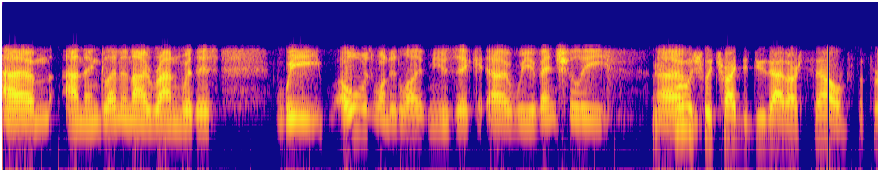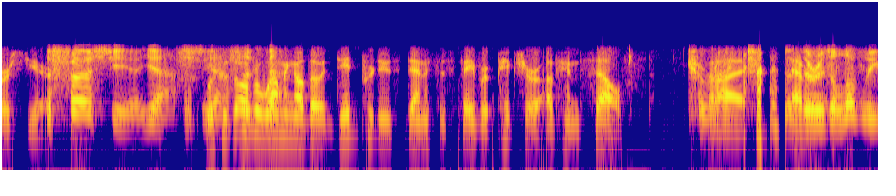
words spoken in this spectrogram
Um, and then Glen and I ran with it. We always wanted live music. Uh, we eventually. We um, foolishly tried to do that ourselves the first year, The first year, yes. which yes. was overwhelming, although it did produce Dennis's favorite picture of himself. Correct. uh, there is a lovely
